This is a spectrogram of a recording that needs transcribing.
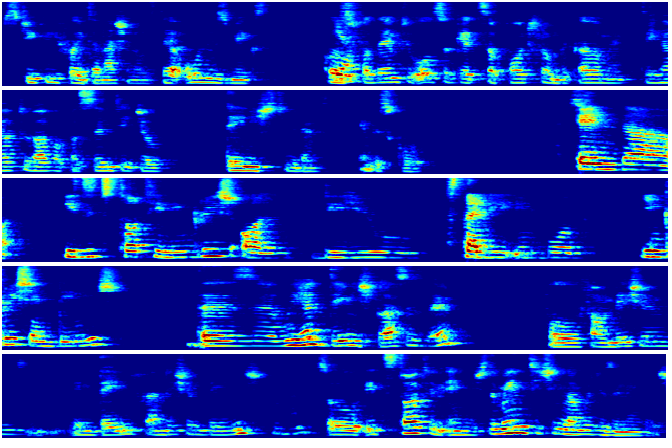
strictly for internationals. They're always mixed. Because Yeah. for them to also get support from the government, they have to have a percentage of Danish students in the school. And uh, is it taught in English or do you study in both English and Danish? There's uh, we had Danish classes there for foundations in Danish, foundation Danish. Mhm. So it's taught in English. The main teaching language is in English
